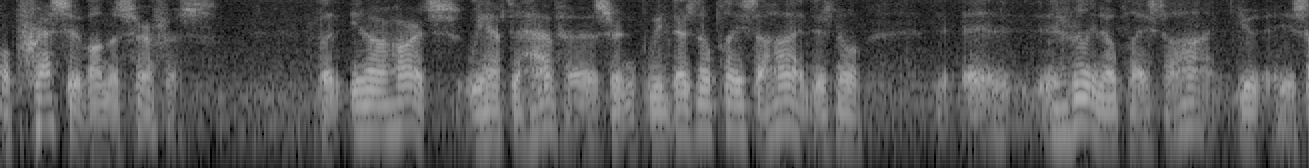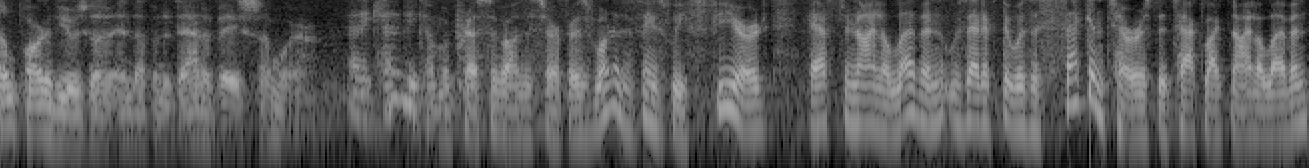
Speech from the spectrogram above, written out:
oppressive on the surface, but in our hearts, we have to have a certain. We, there's no place to hide. There's no. Uh, there's really no place to hide. You, some part of you is going to end up in a database somewhere. And it can become oppressive on the surface. One of the things we feared after 9 11 was that if there was a second terrorist attack like 9 11,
